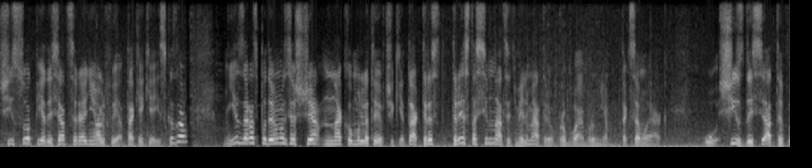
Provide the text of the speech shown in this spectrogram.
650 середньої альфи, так як я і сказав. І зараз подивимося ще на кумулятивчики. Так, 300 317 мм пробуває броні, так само як у 60 ТП.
